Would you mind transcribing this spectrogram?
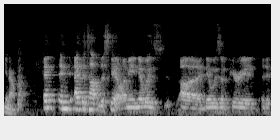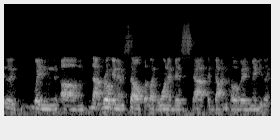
you know And and at the top of the scale, I mean, there was uh, there was a period uh, when um, not Rogan himself, but like one of his staff had gotten COVID, maybe like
